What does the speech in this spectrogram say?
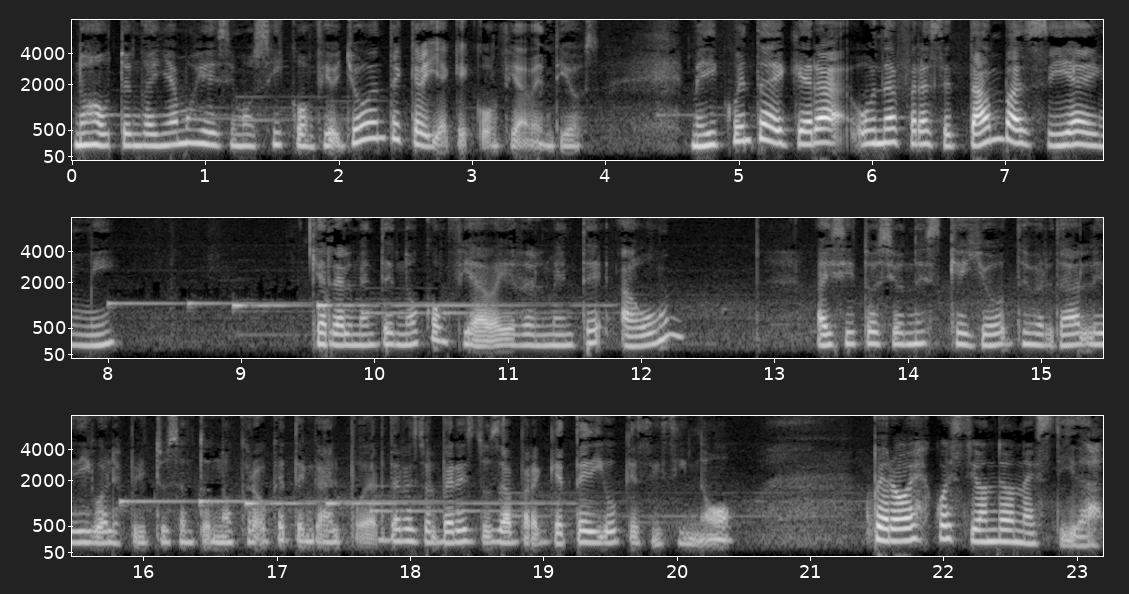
Nos autoengañamos y decimos, sí, confío. Yo antes creía que confiaba en Dios. Me di cuenta de que era una frase tan vacía en mí que realmente no confiaba y realmente aún hay situaciones que yo de verdad le digo al Espíritu Santo, no creo que tenga el poder de resolver esto, o sea, ¿para qué te digo que sí, si no? Pero es cuestión de honestidad.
